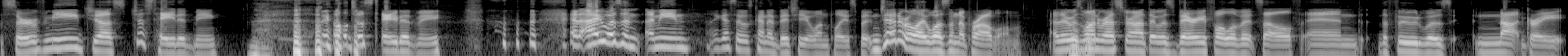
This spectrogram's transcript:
served me just just hated me. they all just hated me. and I wasn't I mean, I guess I was kind of bitchy at one place, but in general I wasn't a problem. Uh, There was Over- one restaurant that was very full of itself and the food was not great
